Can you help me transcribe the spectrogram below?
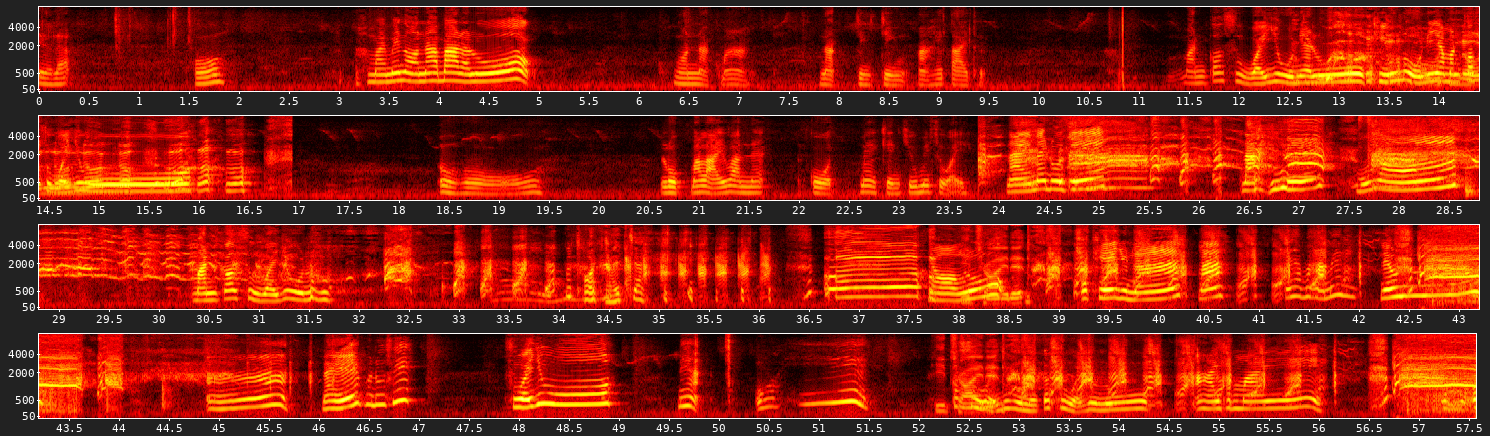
จอแล้ว โอ้ทำไมไม่นอนหน้าบ้านล่ะลูก งอนหนักมาก หนักจริง ๆ อะให้ตายเถอะ มันก็สวยอยู่เนี่ยลูก คิ้วหนูเนี่ยมันก็สวยอยู่ โอ้โห หลบมาหลายวันแล้วโกรธแม่เขียนคิ้วไม่สวย ไหนแม่ดูสิ ไหนหมูยอง มันก็สวยอยู่ลูกไม่ถอนหายใจหยอง He ลูก tried it. โอเคอยู่นะ มาไปทำมาหาแม่หน่อยเร็วเร็วเร็วเร็วอ่าไหนมาดูสิ สวยอยู่ เนี่ย โอ้ย He ก็ส tried วย it. อยู่เนี่ยก็สวยอยู่ลูก อายทำไมโอ้โห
